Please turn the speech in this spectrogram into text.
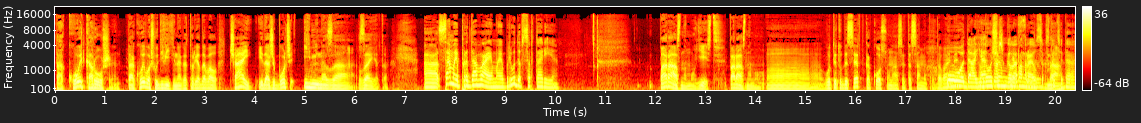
такой хороший, такой ваш удивительный, который я давал чай и даже больше именно за, за это. А самое продаваемое блюдо в сортарии – по-разному есть, по-разному. А, вот эту десерт кокос у нас это самый продаваемый. О, да, я Он тоже очень голосую. мне понравился, кстати, да. да.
